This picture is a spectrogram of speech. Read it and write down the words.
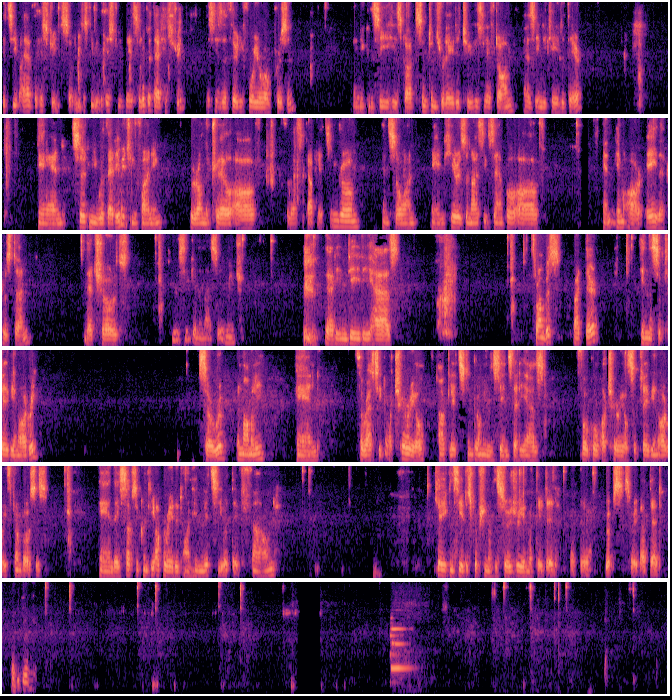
Let's see if I have the history. So let me just give you the history there. So look at that history. This is a 34 year old person. And you can see he's got symptoms related to his left arm as indicated there. And certainly with that imaging finding, we're on the trail of thoracic outlet syndrome and so on. And here is a nice example of an MRA that was done that shows, let me see, get a nice image, that indeed he has thrombus right there in the subclavian artery. So rib anomaly and thoracic arterial outlet syndrome in the sense that he has focal arterial subclavian artery thrombosis. And they subsequently operated on him. Let's see what they found. Here you can see a description of the surgery and what they did right there. Whoops, sorry about that. How did that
